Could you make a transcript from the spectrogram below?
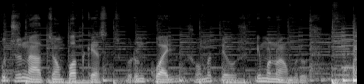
Putos Renatos é um podcast de Bruno Coelho, João Mateus e Manuel Morujo.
